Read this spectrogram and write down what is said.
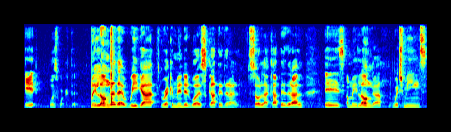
it was worth it. Milonga that we got recommended was Catedral. So La Catedral is a milonga, which means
